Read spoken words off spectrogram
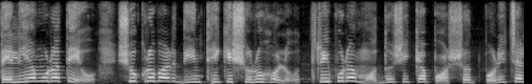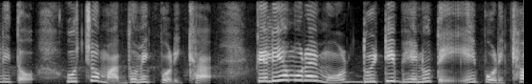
তেলিয়ামুড়াতেও শুক্রবার দিন থেকে শুরু হলো ত্রিপুরা মধ্যশিক্ষা পর্ষদ পরিচালিত উচ্চ মাধ্যমিক পরীক্ষা। তেলিয়ামুড়ায় মোট দুইটি ভেন্যুতে এই পরীক্ষা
